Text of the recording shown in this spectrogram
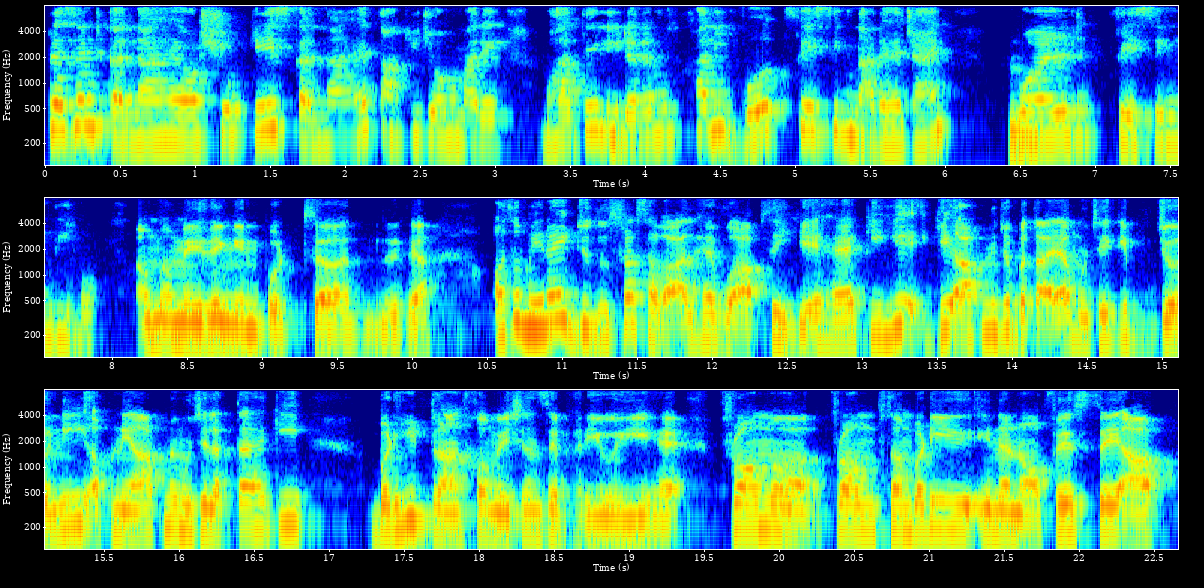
प्रेजेंट करना है और शोकेस करना है ताकि जो हमारे भारतीय लीडर है वो खाली वर्क फेसिंग ना रह जाए वर्ल्ड फेसिंग भी हो। अमेजिंग इनपुट दिव्या और तो मेरा एक जो दूसरा सवाल है वो आपसे ये है कि ये ये आपने जो बताया मुझे कि जर्नी अपने आप में मुझे लगता है कि बड़ी ट्रांसफॉर्मेशन से भरी हुई है। From from somebody in an office से आप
